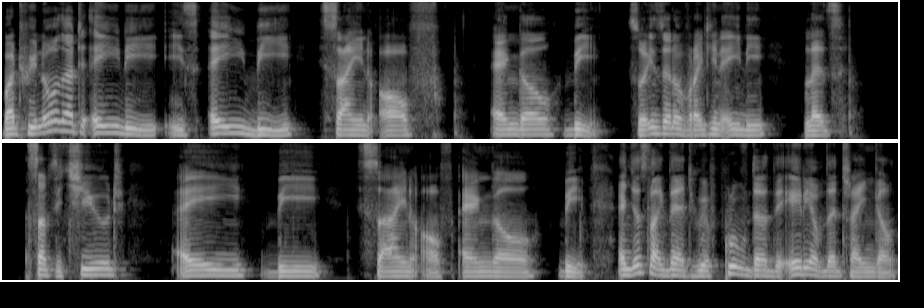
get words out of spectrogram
But we know that AD is AB sine of angle B. So instead of writing AD, let's substitute AB sine of angle B. And just like that, we have proved that the area of that triangle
